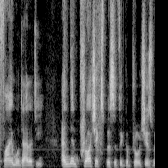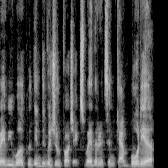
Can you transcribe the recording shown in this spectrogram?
FI modality, and then project specific approaches where we work with individual projects, whether it's in Cambodia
